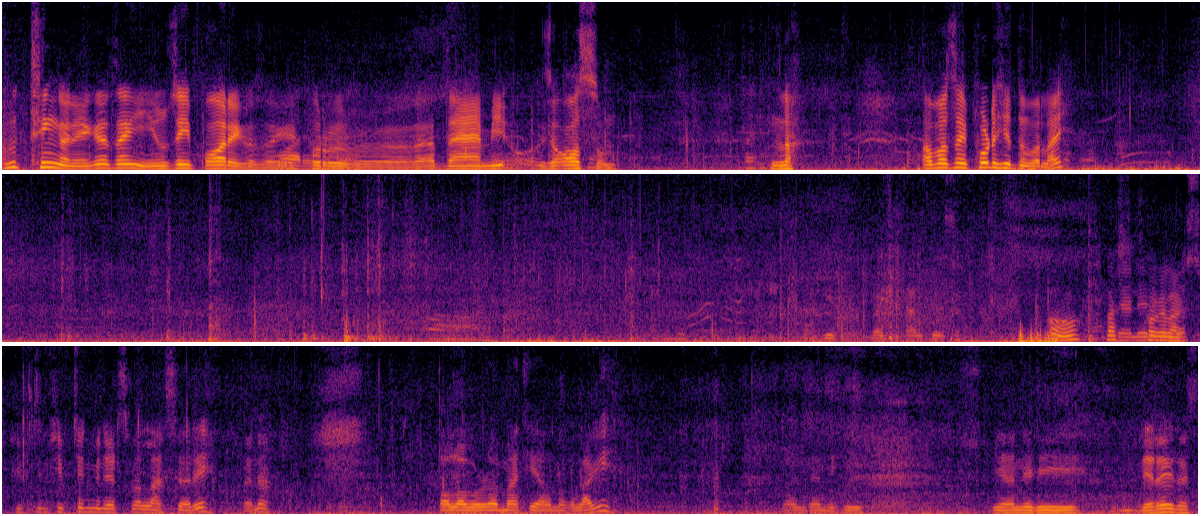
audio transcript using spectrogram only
good thing भनेको चाहिँ हिउँ चाहिँ परेको छ क्या। दामी असम ल अब चाहिँ फोटो खिच्नु पर्ला है। फिफ्टिन फिफ्टिन मिनट्समा लाग्छ। अरे होइन? तलबाट माथि आउनको लागि। त्यहाँदेखि यहाँनिर धेरै रहेछ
